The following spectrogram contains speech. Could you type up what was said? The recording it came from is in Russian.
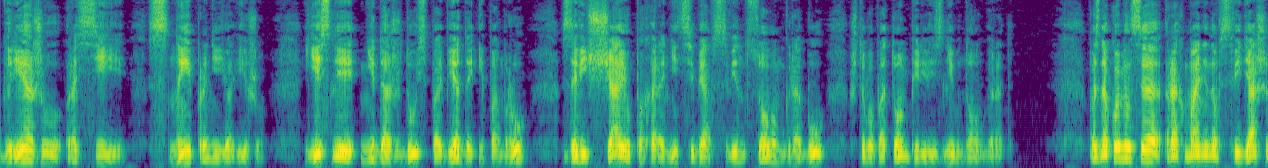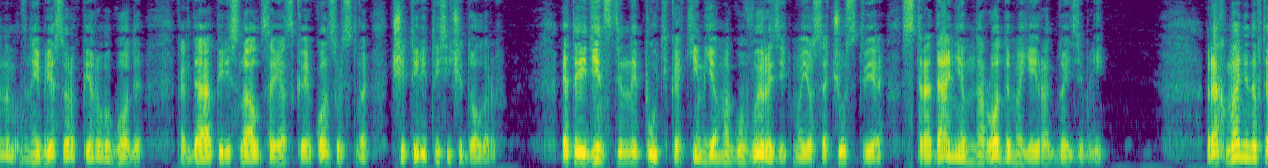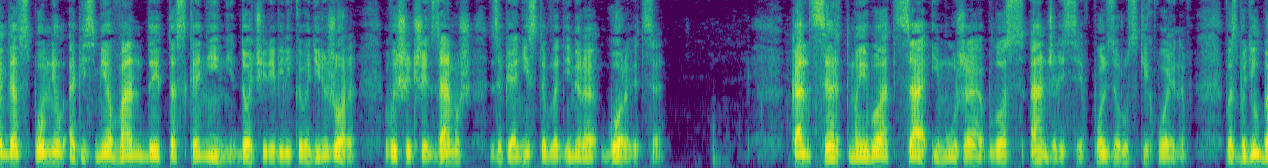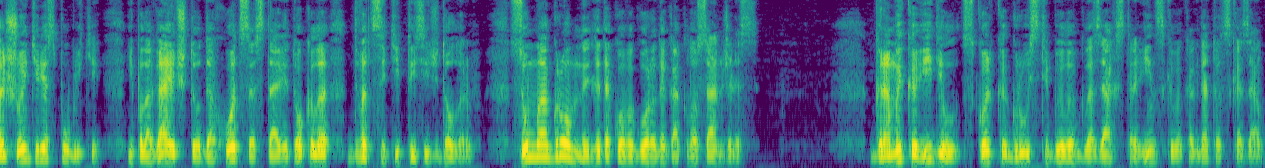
Грежу России, сны про нее вижу. Если не дождусь победы и помру, завещаю похоронить себя в свинцовом гробу, чтобы потом перевезли в Новгород. Познакомился Рахманинов с Федяшиным в ноябре 41 -го года, когда переслал советское консульство 4000 долларов. Это единственный путь, каким я могу выразить мое сочувствие страданиям народа моей родной земли. Рахманинов тогда вспомнил о письме Ванды Тосканини, дочери великого дирижера, вышедшей замуж за пианиста Владимира Горовица. Концерт моего отца и мужа в Лос-Анджелесе в пользу русских воинов возбудил большой интерес публики и полагает, что доход составит около 20 тысяч долларов. Сумма огромная для такого города, как Лос-Анджелес. Громыко видел, сколько грусти было в глазах Стравинского, когда тот сказал,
